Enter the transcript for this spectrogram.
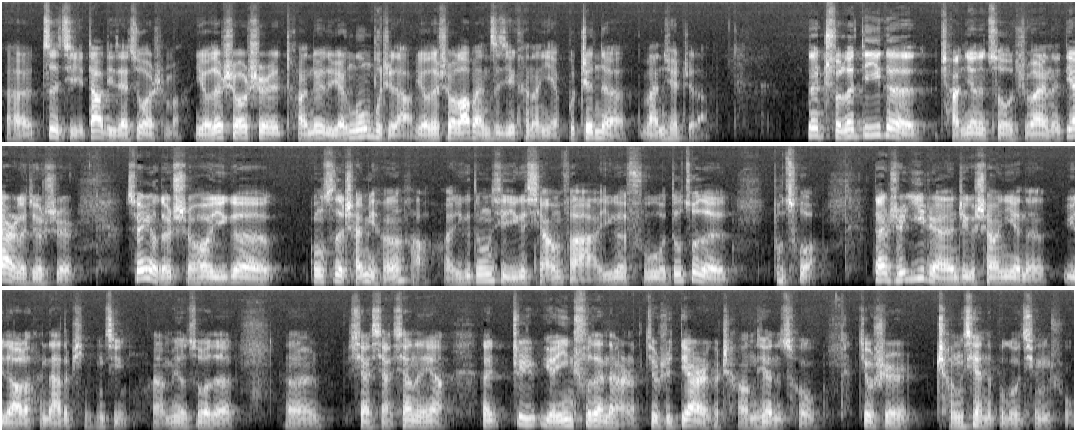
呃，自己到底在做什么。有的时候是团队的员工不知道，有的时候老板自己可能也不真的完全知道。那除了第一个常见的错误之外呢，第二个就是，虽然有的时候一个公司的产品很好啊，一个东西、一个想法、一个服务都做得不错。但是依然这个商业呢遇到了很大的瓶颈啊，没有做的呃像想象那样。呃，这原因出在哪儿呢？就是第二个常见的错误，就是呈现的不够清楚。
